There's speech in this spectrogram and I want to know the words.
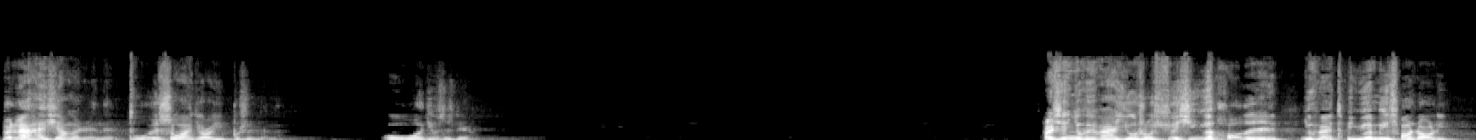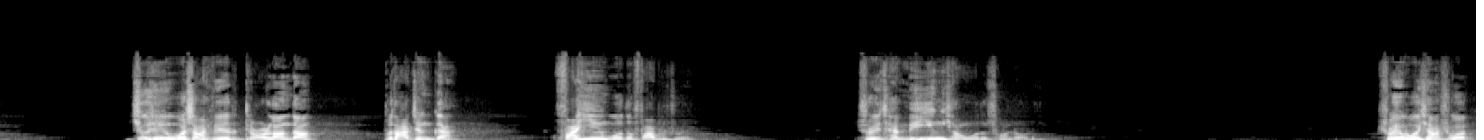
本来还像个人呢，多受完教育不是人了。我就是这样。而且你会发现，有时候学习越好的人，你会发现他越没创造力。就是因为我上学吊儿郎当，不大正干，发音我都发不准，所以才没影响我的创造力。所以我想说，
